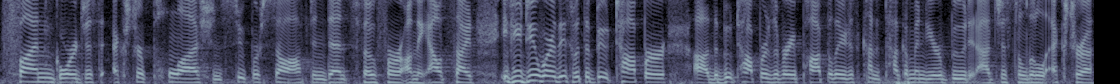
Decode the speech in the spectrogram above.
fun, gorgeous, extra plush and super soft and dense faux fur on the outside. If you do wear these with the boot topper, uh, the boot toppers are very popular. You just kind of tuck them into your boot. It adds just a little extra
